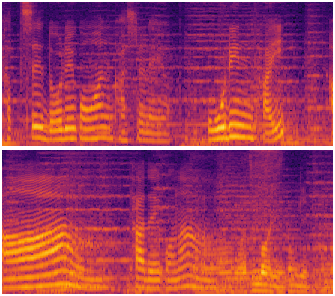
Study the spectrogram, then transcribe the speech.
같이 놀이공원 가실래요? 올인 다이? 아, 다 내거나. 아, 마지막에 이런 게 있구나.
